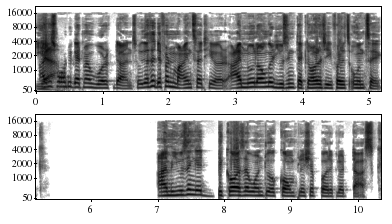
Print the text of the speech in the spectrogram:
Yeah. I just want to get my work done. So, there's a different mindset here. I'm no longer using technology for its own sake. I'm using it because I want to accomplish a particular task.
